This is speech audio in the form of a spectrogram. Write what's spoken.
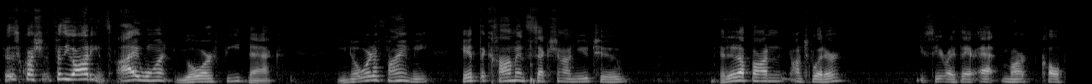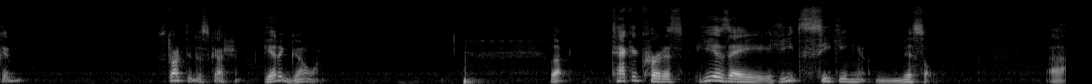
for this question, for the audience, I want your feedback. You know where to find me hit the comments section on YouTube, hit it up on, on Twitter. You see it right there at Mark Culkin. Start the discussion. Get it going. Look, Tackett Curtis, he is a heat seeking missile, uh,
